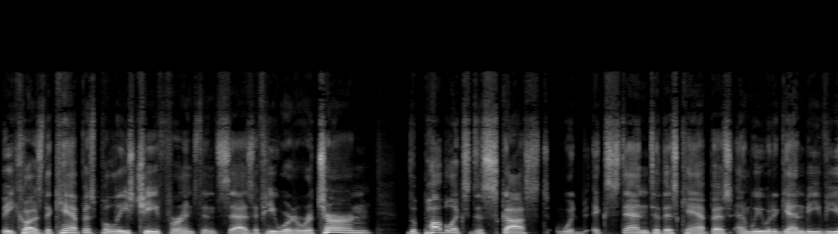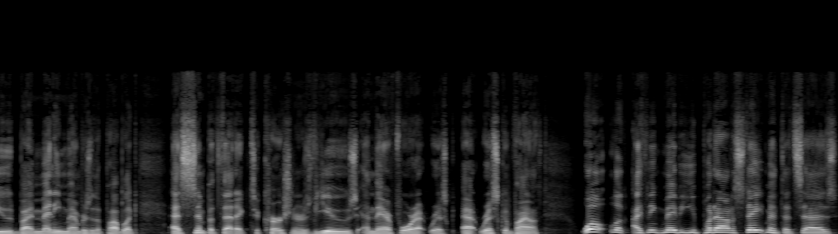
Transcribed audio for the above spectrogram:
because the campus police chief, for instance, says if he were to return, the public's disgust would extend to this campus, and we would again be viewed by many members of the public as sympathetic to Kershnar's views and therefore at risk at risk of violence. Well, look, I think maybe you put out a statement that says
